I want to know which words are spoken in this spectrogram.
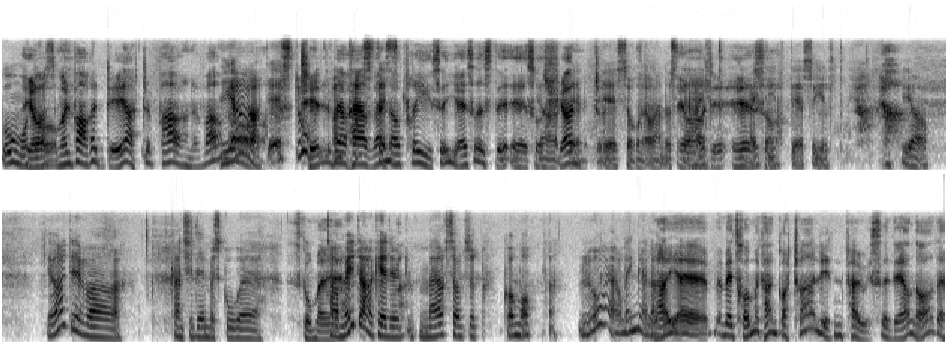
god mot Ja, oss. men bare det at barnebarna Ja, det er stort. tilber Herren og priser Jesus, det er så Ja, det, skjønt. det er så rørende. Det er Ja, helt, det er så. Det er så gildt. Ja. ja, det var kanskje det vi skulle eh, Skulle vi ta med i dag. Er det mer sånt som kom opp nå, Erling? Eller? Nei, eh, vi tror vi kan godt ta en liten pause der nå. Det,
